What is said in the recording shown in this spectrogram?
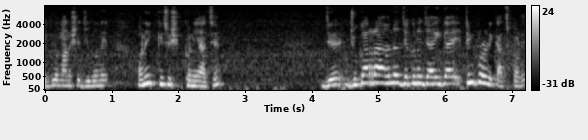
এগুলো মানুষের জীবনে অনেক কিছু শিক্ষণীয় আছে। যে জুগাররা হলো যে কোনো জায়গায় টেম্পোরারি কাজ করে,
